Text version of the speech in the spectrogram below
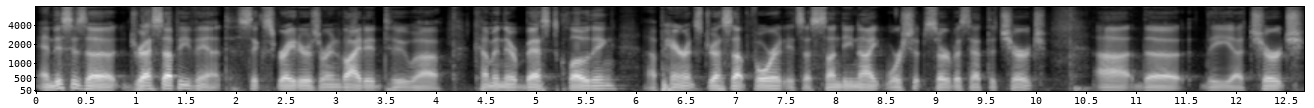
And this is a dress up event. Sixth graders are invited to uh, come in their best clothing. Uh, parents dress up for it. It's a Sunday night worship service at the church. Uh, the the uh, church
